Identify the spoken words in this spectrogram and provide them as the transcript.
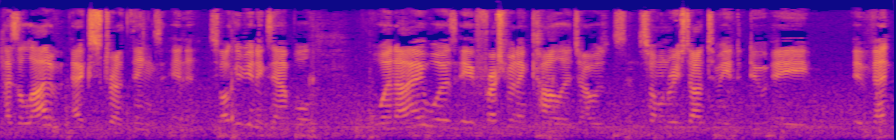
has a lot of extra things in it. So I'll give you an example when I was a freshman in college, I was someone reached out to me to do a event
